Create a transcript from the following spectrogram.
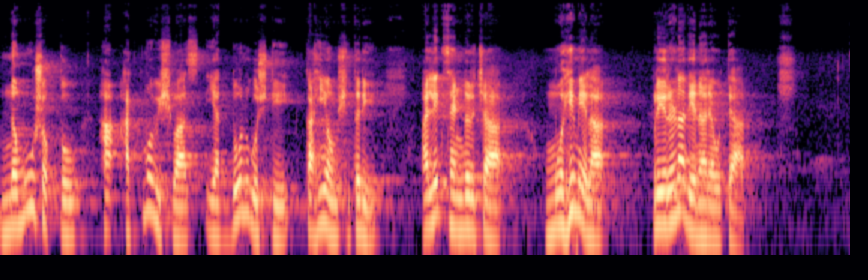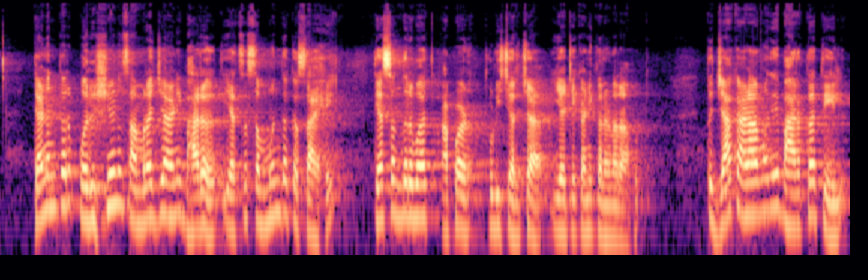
नमवू शकतो हा आत्मविश्वास या दोन गोष्टी काही अंशी तरी अलेक्झांडरच्या मोहिमेला प्रेरणा देणाऱ्या होत्या. त्यानंतर पर्शियन साम्राज्य आणि भारत याचा संबंध कसा आहे? त्या संदर्भात आपण थोडी चर्चा या ठिकाणी करणार आहोत. तर ज्या काळामध्ये भारतातील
